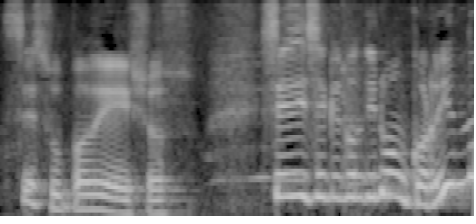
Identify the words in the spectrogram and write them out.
se supo de ellos. Se dice que continúan corriendo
